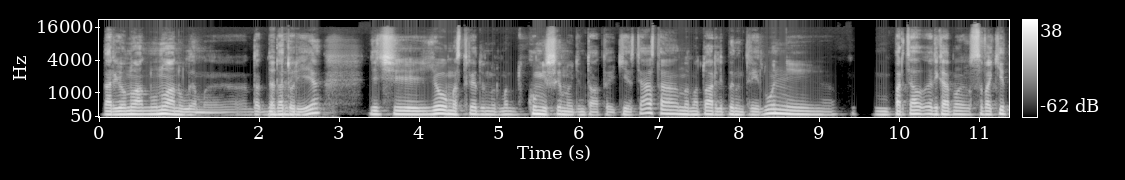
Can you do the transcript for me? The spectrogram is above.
dar eu nu, nu, nu anulăm da, datoria. Deci eu mă străd în urmă, cum ieșim noi din toată chestia asta, în următoarele până în trei luni, parțial, adică să vă achit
